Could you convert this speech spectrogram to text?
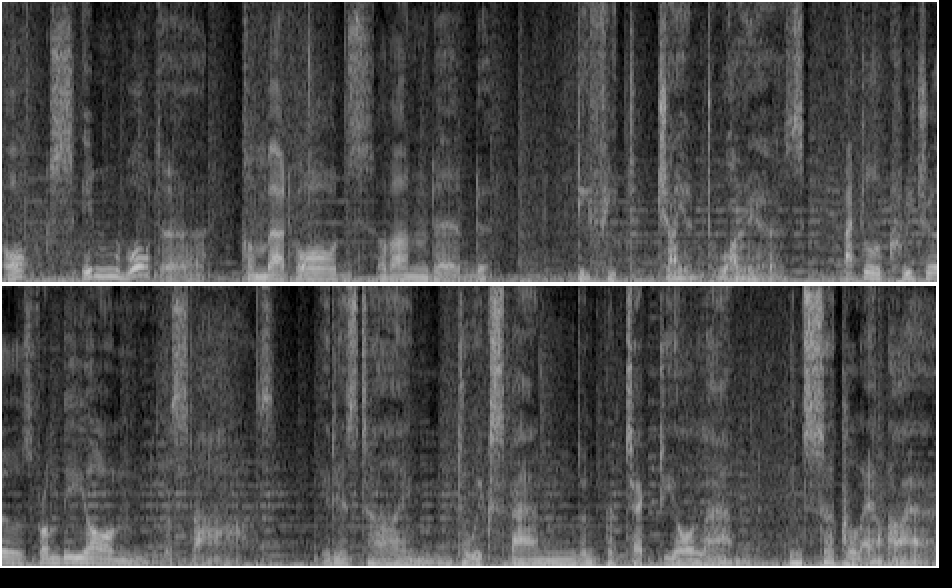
orcs in water. Combat hordes of undead. Defeat giant warriors. Battle creatures from beyond the stars. It is time to expand and protect your land. Encircle empires.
